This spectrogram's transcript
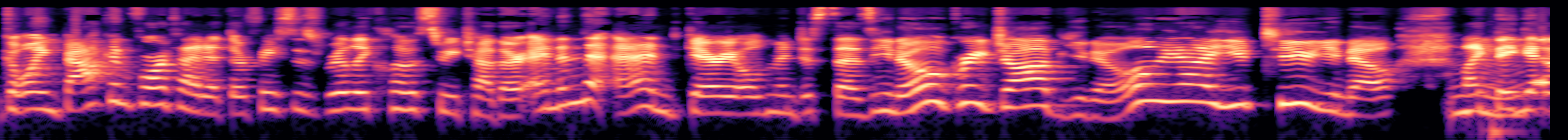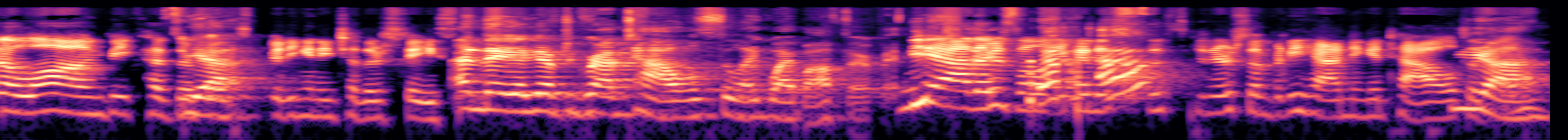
going back and forth at it their faces really close to each other and in the end gary oldman just says you know great job you know oh yeah you too you know like they Mhm. get along because they're Yeah. both spitting in each other's faces and they have to grab towels to like wipe off their face. Yeah, there's like an assistant or somebody handing a towel to Yeah. them.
